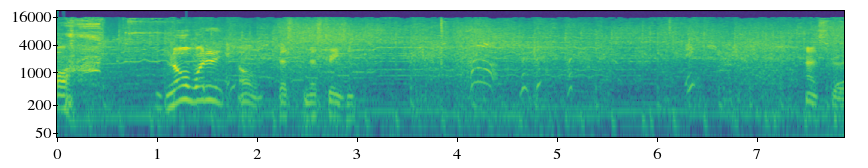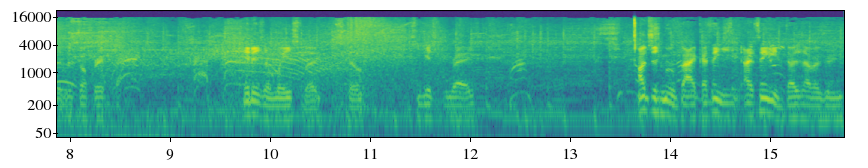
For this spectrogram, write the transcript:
Oh no! What did? He... Oh, that's that's crazy. That's good. Let's go for it. It is a waste, but still, he gets red. I'll just move back. I think he, I think he does have a green.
